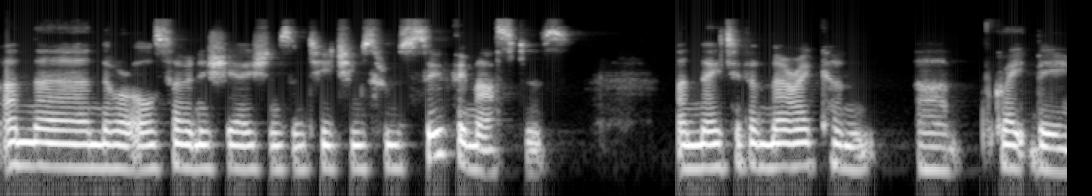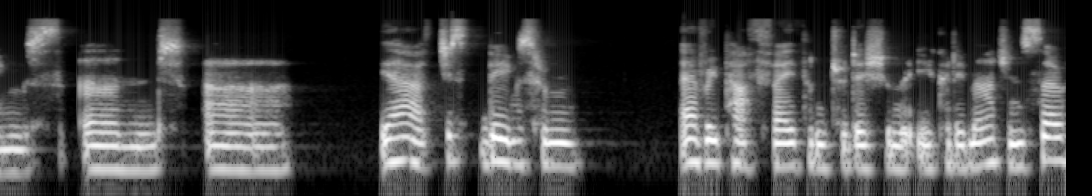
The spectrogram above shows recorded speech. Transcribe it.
And then there were also initiations and teachings from Sufi masters and Native American uh, great beings, and uh, yeah, just beings from every path, faith, and tradition that you could imagine. So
